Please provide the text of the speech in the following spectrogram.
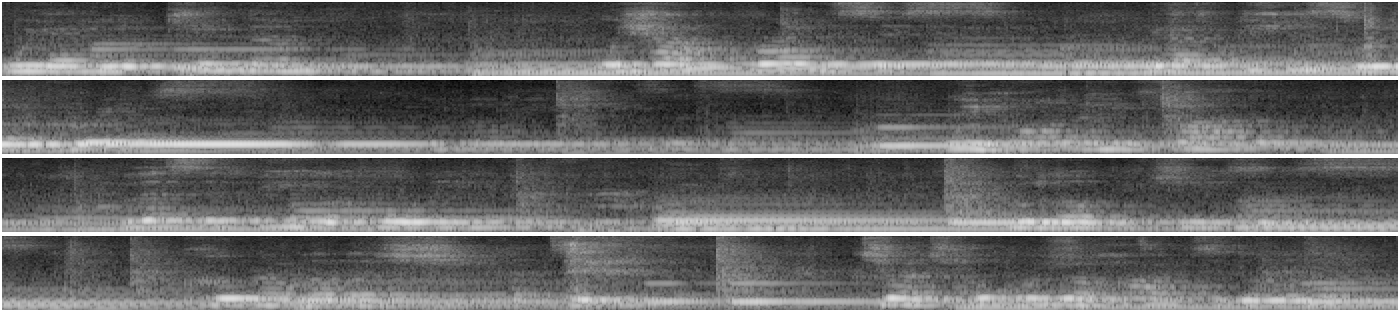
We are in your kingdom. We have promises. We have peace. We have grace. We love you, Jesus. We honor you, Father. Blessed be your holy name. We love you, Jesus. Church, open your heart to the Lord.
